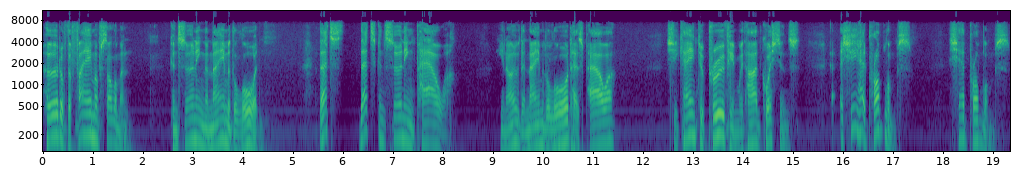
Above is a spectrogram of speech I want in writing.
heard of the fame of Solomon concerning the name of the Lord, that's, that's concerning power. You know, the name of the Lord has power. She came to prove him with hard questions she had problems. She had problems.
